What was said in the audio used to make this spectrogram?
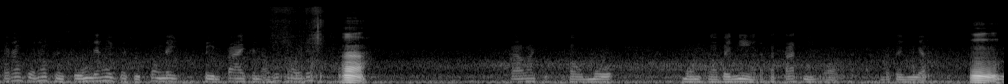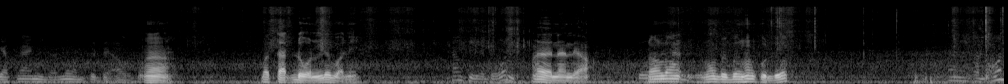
ไปถ้าเกิดเขาขึ้นสูงเด้ให้กระจุดต้องได้ปีนป้ายขึ้นเอาพวกเขาเด้อ่าแปลว่าเขาโมมนเขาไปนี่แล้วก็ตัดนี่ออกแล้วก็เหยียบอืมเหยียบง่ายนี่แล้วโน้มขึ้นไปเอาอ่า ว่าตัดโดนเลยบ่นี่ทั้งสี่กระโดนเออนั่นแหล้วโดนลองลองลองไปเบิ้งท้องฝุ่นดูทั้งกระโดน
